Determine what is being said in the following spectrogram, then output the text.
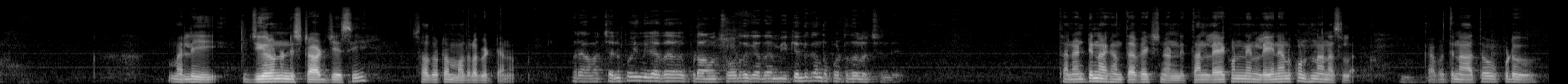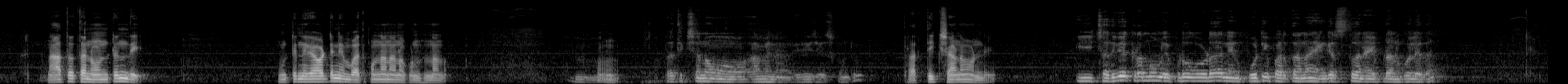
మళ్ళీ జీరో నుండి స్టార్ట్ చేసి చదవటం మొదలుపెట్టాను. మరి ఆమె చనిపోయింది కదా ఇప్పుడు ఆమె చూడదు కదా మీకెందుకు అంత పట్టుదల వచ్చింది? తనంటే నాకు అంత అఫెక్షన్ అండి. తను లేకుండా నేను లేని అనుకుంటున్నాను అసలు. కాకపోతే నాతో ఇప్పుడు నాతో తను ఉంటుంది. ఉంటుంది కాబట్టి నేను బతుకున్నాను అనుకుంటున్నాను. ప్రతి క్షణం ఆమెను ఇది చేసుకుంటూ? ప్రతి క్షణం అండి. ఈ చదివే క్రమంలో ఎప్పుడు కూడా నేను పోటీ పడతానా యంగర్స్తో అని ఎప్పుడు అనుకోలేదా?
